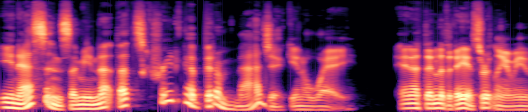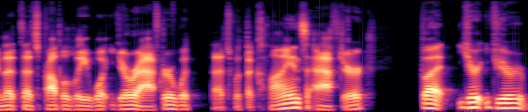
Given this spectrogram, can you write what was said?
yeah. in essence, I mean that that's creating a bit of magic in a way. And at the end of the day, and certainly, I mean that that's probably what you're after. What that's what the client's after. But you're you're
